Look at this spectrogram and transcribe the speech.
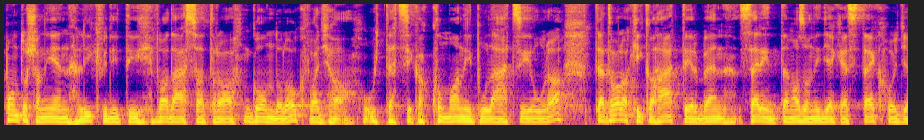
pontosan ilyen liquidity vadászatra gondolok, vagy ha úgy tetszik, akkor manipulációra. Tehát valakik a háttérben szerintem azon igyekeztek, hogy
